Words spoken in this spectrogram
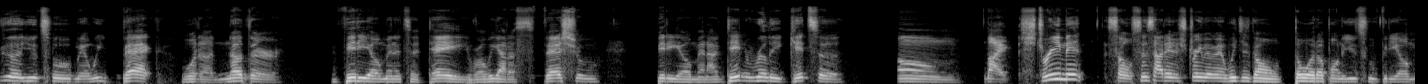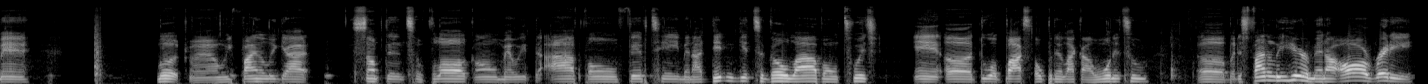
good, YouTube, man? We back with another video, man. And today, bro, we got a special video, man. I didn't really get to, um, like, stream it. So, since I didn't stream it, man, we just gonna throw it up on the YouTube video, man. Look, man, we finally got something to vlog on, man. We the iPhone 15, man. I didn't get to go live on Twitch and uh do a box opening like I wanted to. Uh, but it's finally here, man. I already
